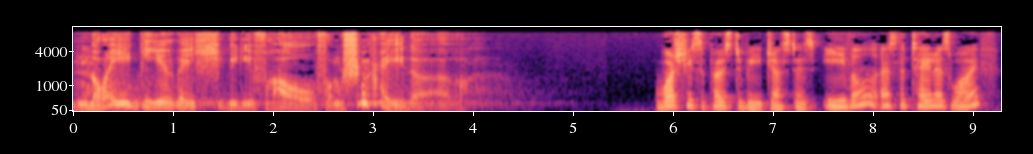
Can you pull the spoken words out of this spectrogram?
Neugierig wie die Frau vom Schneider. Was she supposed to be just as evil as the tailor's wife?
